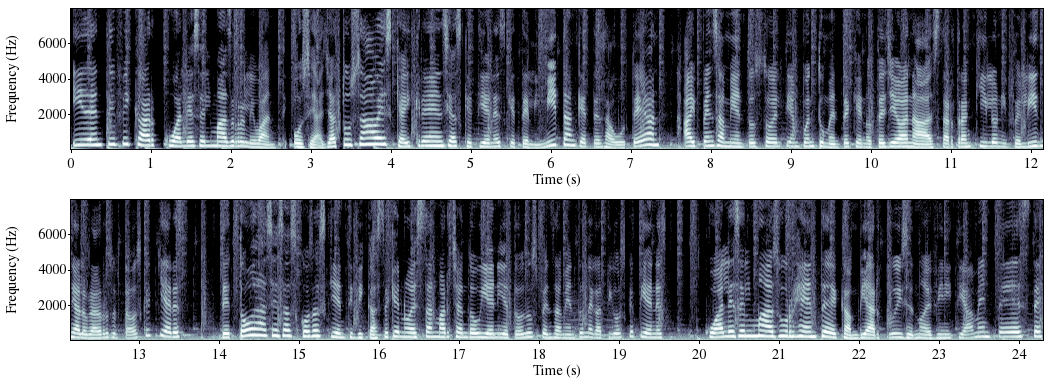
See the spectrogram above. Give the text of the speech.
identificar cuál es el más relevante. O sea, ya tú sabes que hay creencias que tienes que te limitan, que te sabotean, hay pensamientos todo el tiempo en tu mente que no te llevan a estar tranquilo, ni feliz, ni a lograr los resultados que quieres de todas esas cosas que identificaste que no están marchando bien y de todos esos pensamientos negativos que tienes, ¿cuál es el más urgente de cambiar? Tú dices, no, definitivamente este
